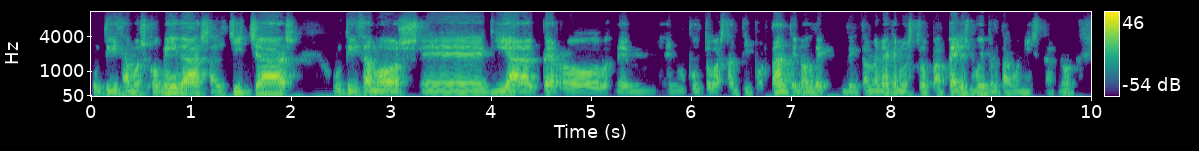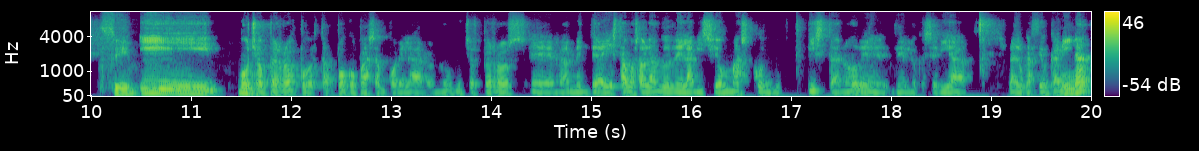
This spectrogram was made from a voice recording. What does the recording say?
utilizamos comidas, salchichas, utilizamos eh, guiar al perro en, un punto bastante importante, ¿no? De, tal manera que nuestro papel es muy protagonista, ¿no? Sí. Y muchos perros, pues tampoco pasan por el aro, ¿no? Muchos perros, eh, realmente ahí estamos hablando de la visión más conductista, ¿no? De, lo que sería la educación canina,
